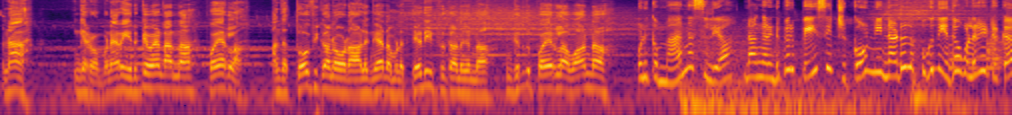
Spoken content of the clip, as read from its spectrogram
அண்ணா இங்க ரொம்ப நேரம் இருக்க வேண்டாம்ண்ணா போயிடலாம் அந்த தோஃபிகானோட ஆளுங்க நம்மளை தேடிட்டு இருக்கானுங்கண்ணா. இங்கிருந்து போயிடலாம் வாண்ணா. உனக்கு மேனஸ் இல்லையா? நாங்க ரெண்டு பேரும் பேசிட்டு இருக்கோம். நீ நடுவுல புகுந்து ஏதோ உளறிட்டு இருக்க.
